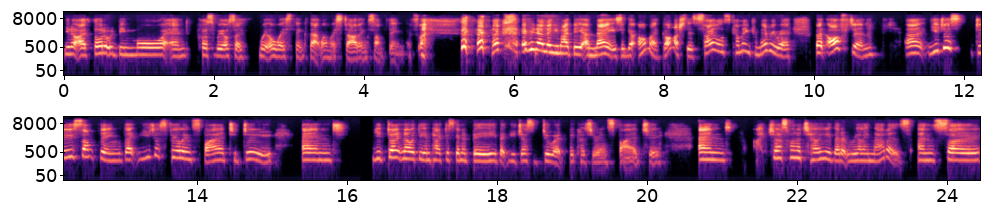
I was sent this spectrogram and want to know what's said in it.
you know, I thought it would be more. And of course, we also, we always think that when we're starting something. It's like, every now and then you might be amazed and go, oh my gosh, there's sales coming from everywhere. But often uh, you just do something that you just feel inspired to do. And you don't know what the impact is going to be, but you just do it because you're inspired to. And I just want to tell you that it really matters. And so,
